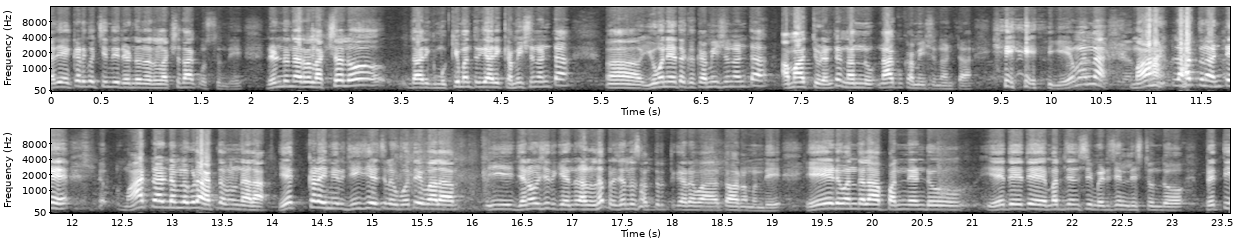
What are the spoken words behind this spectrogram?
అది ఎక్కడికి వచ్చింది రెండున్నర లక్ష దాకా వస్తుంది. రెండున్నర లక్షలో దానికి ముఖ్యమంత్రి గారి కమిషన్ అంట యువనేతకు కమిషన్ అంట అమాత్యుడు అంటే నన్ను నాకు కమిషన్ అంట. ఏమన్నా మాట్లాడుతున్నా అంటే మాట్లాడడంలో కూడా అర్థం ఉండాలా? ఎక్కడ మీరు జీజీహెచ్లోకి పోతే ఇవాళ ఈ జనౌషధి కేంద్రాలలో ప్రజల్లో సంతృప్తికర వాతావరణం ఉంది. ఏడు వందల పన్నెండు ఏదైతే ఎమర్జెన్సీ మెడిసిన్ లిస్ట్ ఉందో ప్రతి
